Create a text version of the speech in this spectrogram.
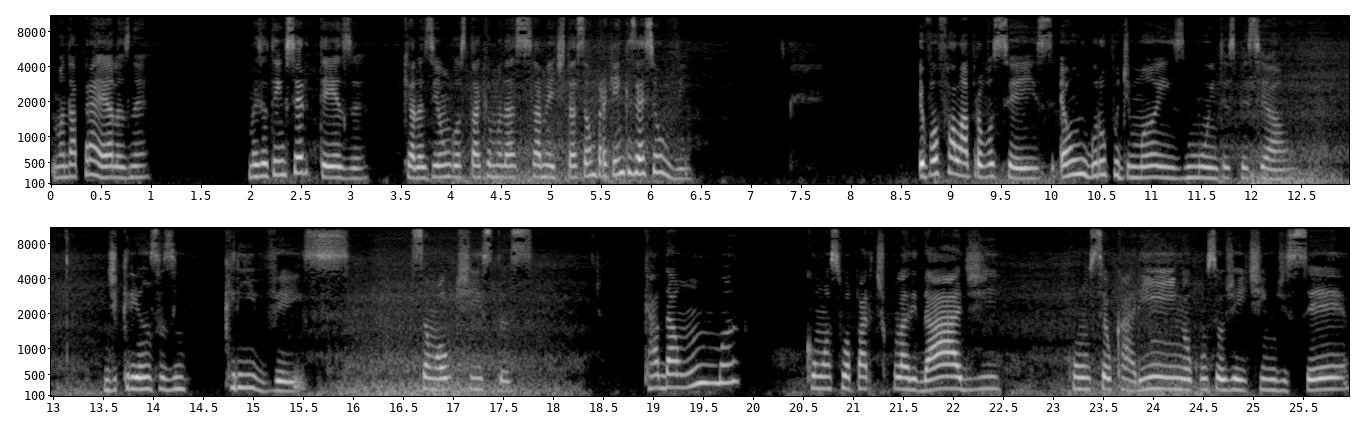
mandar para elas, né? Mas eu tenho certeza que elas iam gostar que eu mandasse essa meditação para quem quisesse ouvir. Eu vou falar para vocês, é um grupo de mães muito especial, de crianças incríveis, são autistas, cada uma com a sua particularidade, com o seu carinho, com o seu jeitinho de ser.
